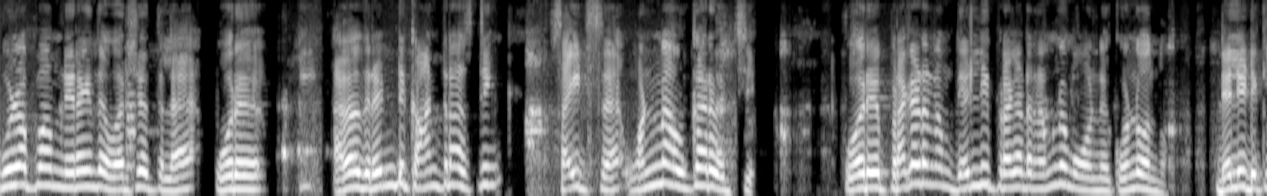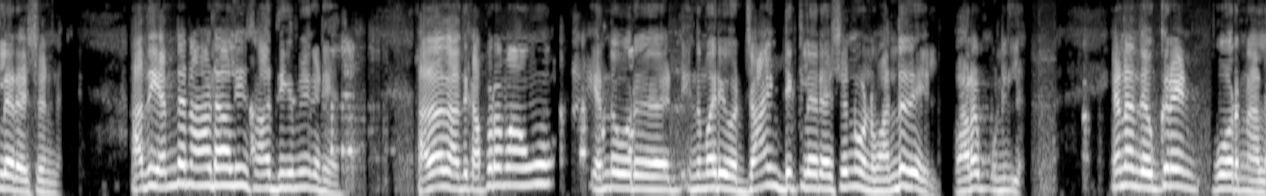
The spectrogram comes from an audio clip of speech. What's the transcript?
குழப்பம் நிறைந்த வருஷத்துல ஒரு அதாவது ரெண்டு கான்ட்ராஸ்டிங் சைட்ஸை ஒன்னா உட்கார வச்சு ஒரு பிரகடனம் டெல்லி பிரகடனம்னு நம்ம ஒண்ணு கொண்டு வந்தோம். டெல்லி டிக்ளரேஷன் அது எந்த நாடாலையும் சாத்தியமே கிடையாது. அதாவது அதுக்கப்புறமாவும் எந்த ஒரு இந்த மாதிரி ஒரு ஜாயிண்ட் டிக்ளரேஷன் ஒன்று வந்ததே இல்லை. வர முடியல. ஏன்னா இந்த உக்ரைன் போறனால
